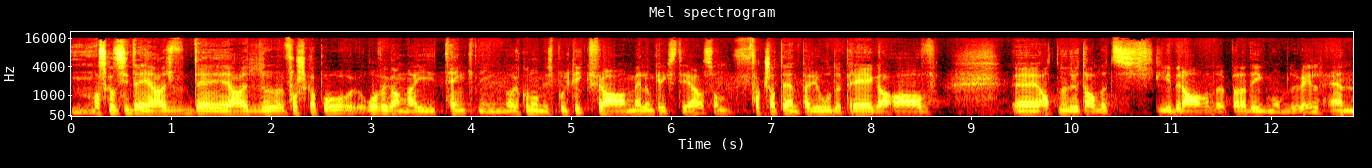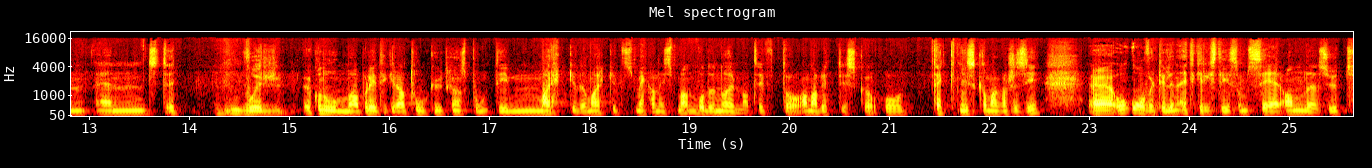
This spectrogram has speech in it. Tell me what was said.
hva skal jeg si, det jeg har, det har forska på, overganger i tenkning og økonomisk politikk fra mellomkrigstida, som fortsatt er en periode prega av 1800-tallets eh, liberale paradigme, om du vil. En, en, et hvor økonomer og politikere tok utgangspunkt i markedet og markedsmekanismene, både normativt og analytisk og, og teknisk, kan man kanskje si, eh, og over til en etterkrigstid som ser annerledes ut.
